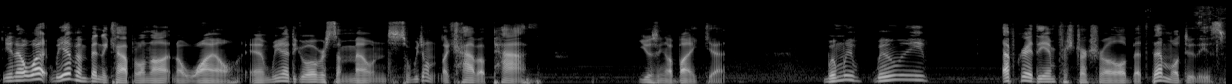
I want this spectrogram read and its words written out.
You know what? We haven't been to Capital Knot in a while, and we had to go over some mountains, so we don't like have a path using a bike yet. When we when we upgrade the infrastructure a little bit, then we'll do these.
